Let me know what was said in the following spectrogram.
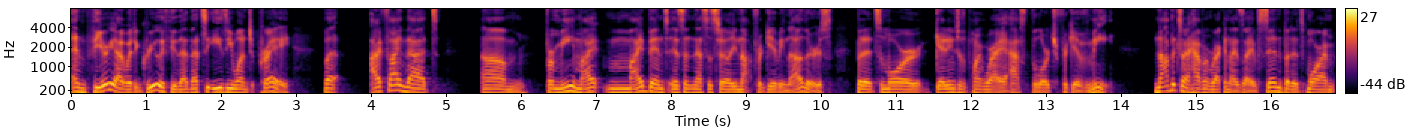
in theory i would agree with you that that's the easy one to pray but i find that um for me my my bent isn't necessarily not forgiving others but it's more getting to the point where i ask the lord to forgive me not because I haven't recognized I have sinned, but it's more I'm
